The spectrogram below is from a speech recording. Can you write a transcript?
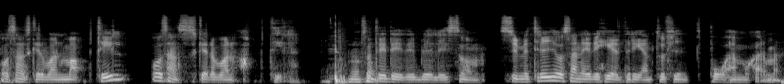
Och sen ska det vara en mapp till. Och sen så ska det vara en app till. Jaha. Så det är det, det blir liksom symmetri och sen är det helt rent och fint på hemskärmen.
